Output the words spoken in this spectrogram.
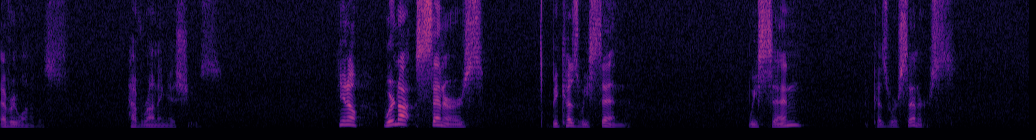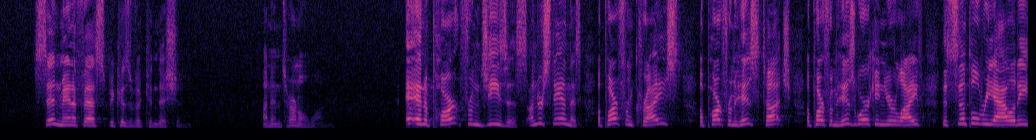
Every one of us have running issues. You know, we're not sinners because we sin. We sin because we're sinners. Sin manifests because of a condition, an internal one. And apart from Jesus, understand this, apart from Christ, apart from His touch, apart from His work in your life, the simple reality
